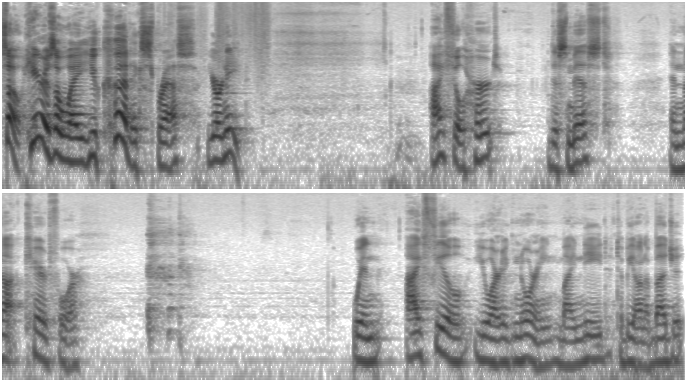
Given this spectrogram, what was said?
So, here is a way you could express your need. I feel hurt, dismissed, and not cared for when I feel you are ignoring my need to be on a budget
